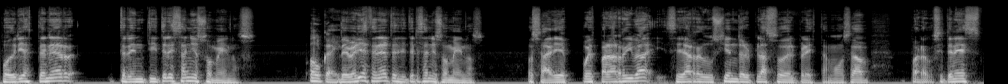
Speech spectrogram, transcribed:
podrías tener 33 años o menos. Ok. Deberías tener 33 años o menos. O sea, y después para arriba se irá reduciendo el plazo del préstamo. O sea, para, si tenés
